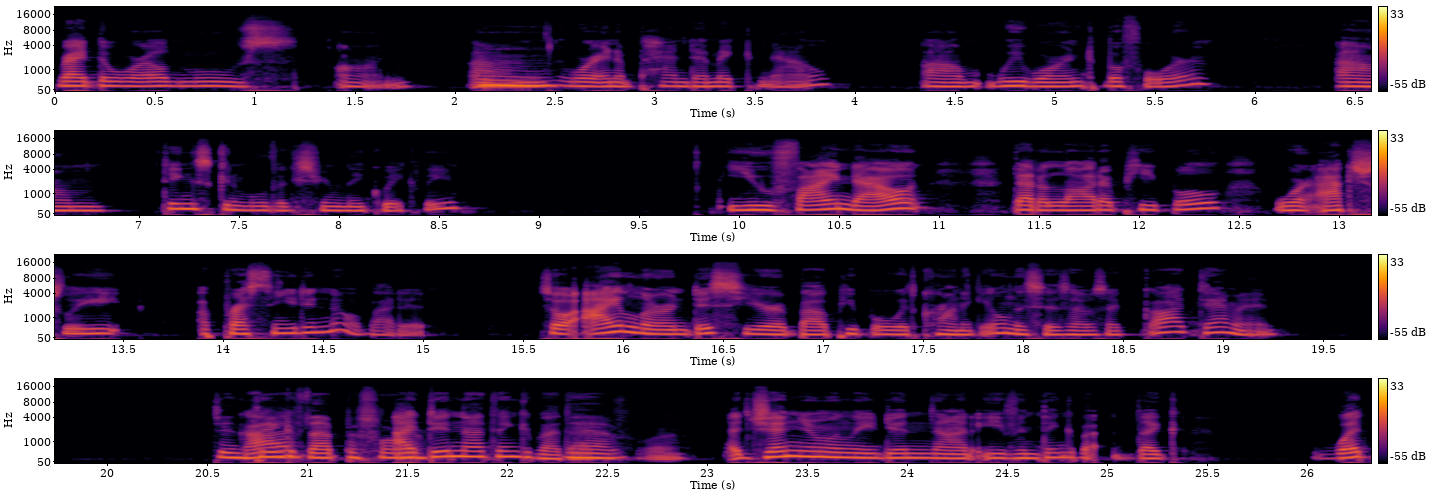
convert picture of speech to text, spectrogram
right? The world moves on. Um, Mm. We're in a pandemic now. Um, we weren't before. Um, things can move extremely quickly. You find out that a lot of people were actually oppressed and you didn't know about it. So I learned this year about people with chronic illnesses. I was like, God damn it. Didn't think of that before. I did not think about that Yeah. before. I genuinely did not even think about like what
